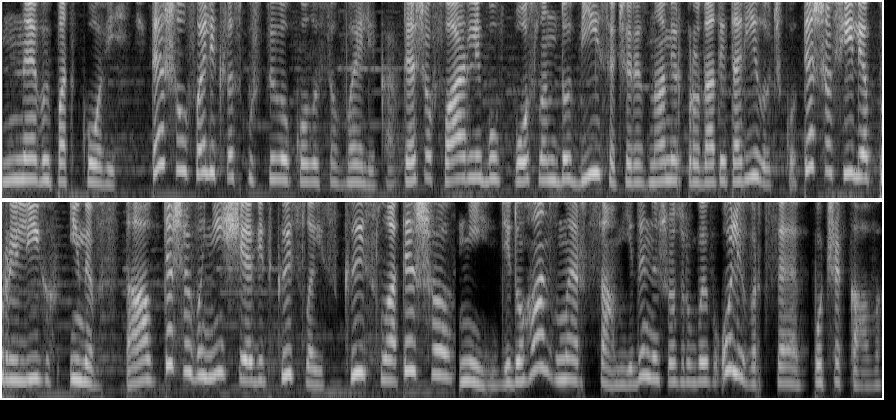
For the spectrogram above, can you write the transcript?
Не випадковість. Те, що у Фелікса спустило колесо Веліка, те, що Фарлі був послан до біса через намір продати тарілочку, те, що Філія приліг і не встав, те, що Венішія відкисла і скисла, те, що ні, дідуган вмер сам. Єдине, що зробив Олівер, це почекав.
